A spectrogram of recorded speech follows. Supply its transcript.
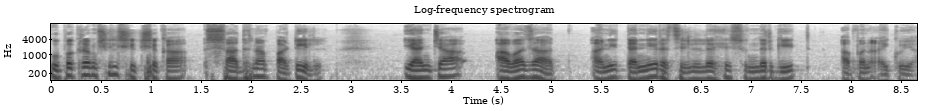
उपक्रमशील शिक्षिका साधना पाटील यांच्या आवाजात आणि त्यांनी रचलेलं हे सुंदर गीत आपण ऐकूया.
